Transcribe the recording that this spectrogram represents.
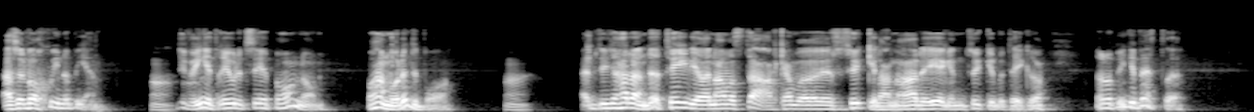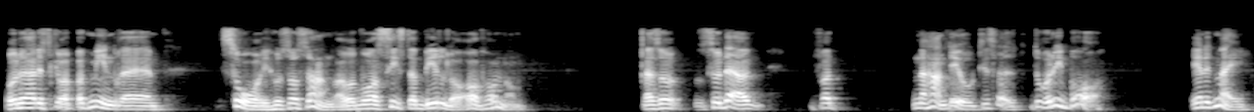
Alltså det var skinn och ben. Mm. Det var inget roligt att se på honom. Och han mådde inte bra. Mm. Hade han dött tidigare när han var stark, han var cykelhandlare, hade egen cykelbutik. Det hade varit mycket bättre. Och det hade skapat mindre sorg hos oss andra och våra sista bilder av honom. Alltså, sådär, för att när han dog till slut, då var det ju bra. Enligt mig.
